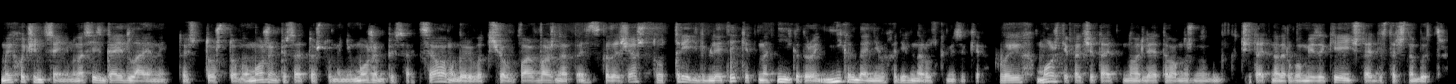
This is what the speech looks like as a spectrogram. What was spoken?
Мы их очень ценим. У нас есть гайдлайны, то есть то, что мы можем писать, то, что мы не можем писать. В целом, говорю, вот еще важно сказать сейчас, что треть библиотеки – это на книги, которые никогда не выходили на русском языке. Вы их можете прочитать, но для этого вам нужно читать на другом языке и читать достаточно быстро.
